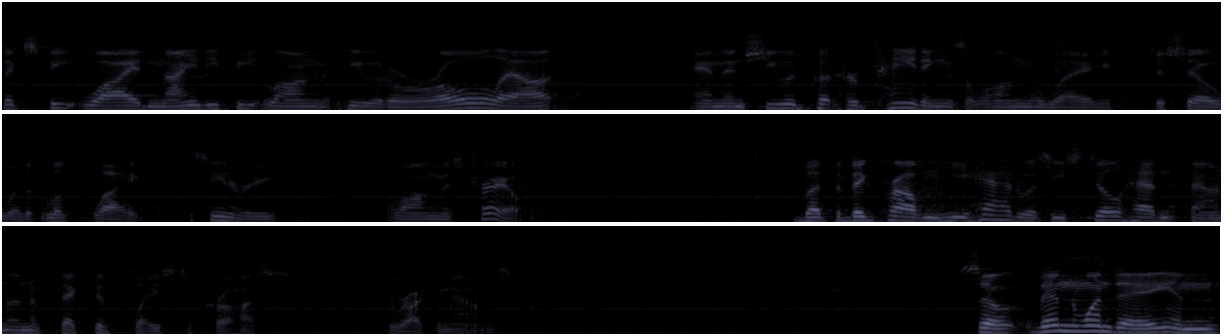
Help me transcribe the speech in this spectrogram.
six feet wide, 90 feet long, that he would roll out. And then she would put her paintings along the way to show what it looked like, the scenery along this trail. But the big problem he had was he still hadn't found an effective place to cross the Rocky Mountains. So then one day in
